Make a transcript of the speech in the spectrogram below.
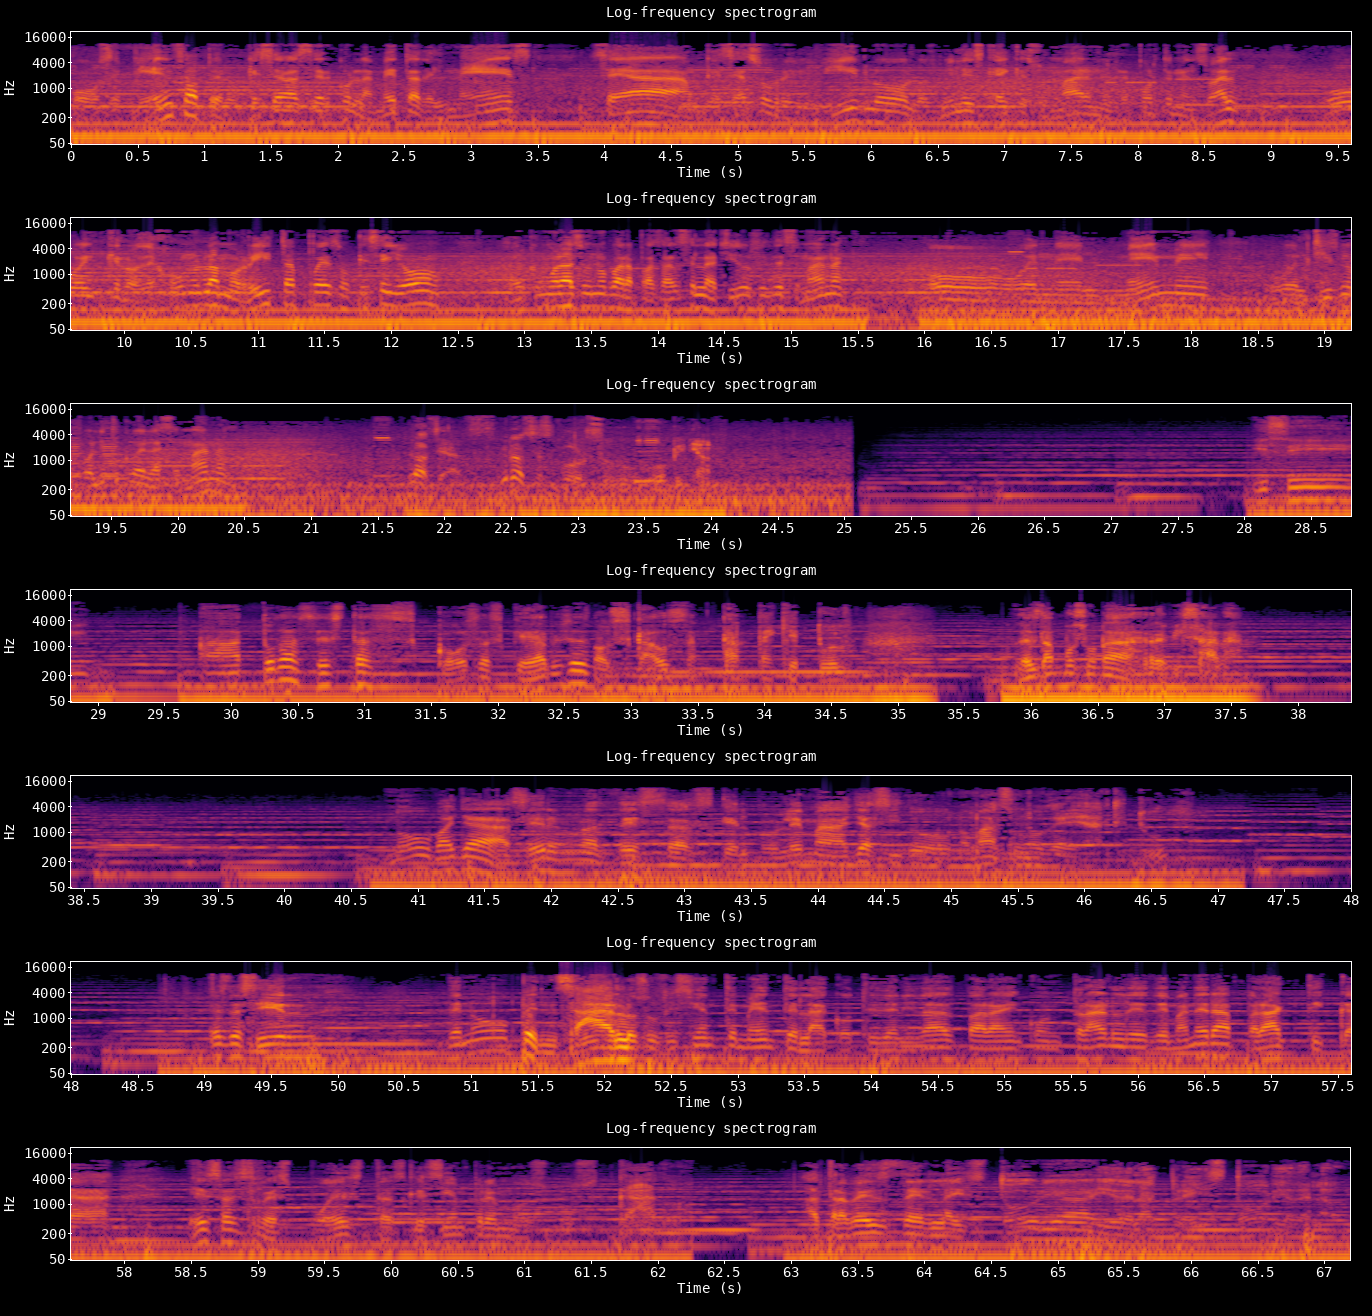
O se piensa, pero ¿qué se va a hacer con la meta del mes? Sea, aunque sea sobrevivirlo, los miles que hay que sumar en el reporte mensual, o en que lo dejo uno la morrita, pues, o qué sé yo, a ver cómo lo hace uno para pasársela chido el fin de semana, o en el meme, o el chisme político de la semana. Gracias, gracias por su opinión. Y si a todas estas cosas que a veces nos causan tanta inquietud, les damos una revisada. No vaya a ser en una de esas que el problema haya sido nomás uno de actitud. Es decir, de no pensar lo suficientemente la cotidianidad para encontrarle de manera práctica esas respuestas que siempre hemos buscado a través de la historia y de la prehistoria de la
